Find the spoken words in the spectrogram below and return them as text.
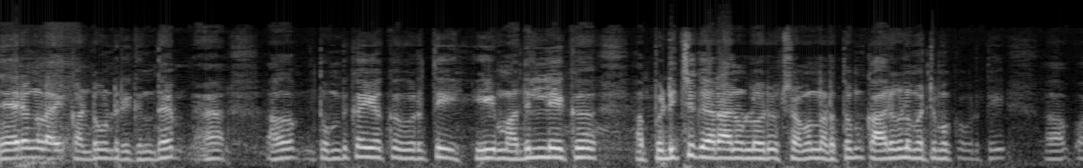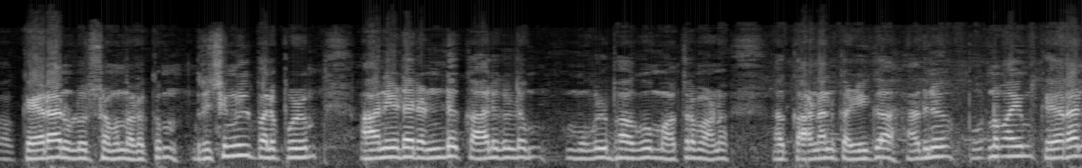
നേരങ്ങളായി കണ്ടുകൊണ്ടിരിക്കുന്നത്. തുമ്പിക്കൈയൊക്കെ ഉയർത്തി ഈ മതിലിലേക്ക് പിടിച്ചു കയറാനുള്ള ഒരു ശ്രമം നടത്തും. കാലുകളും മറ്റുമൊക്കെ ഉയർത്തി കയറാനുള്ള ഒരു ശ്രമം നടക്കും. ദൃശ്യങ്ങളിൽ പലപ്പോഴും ആനയുടെ രണ്ട് കാലുകളുടെ മുകൾ ഭാഗവും മാത്രമാണ് കാണാൻ കഴിയുക. അതിന് പൂർണമായും കയറാൻ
